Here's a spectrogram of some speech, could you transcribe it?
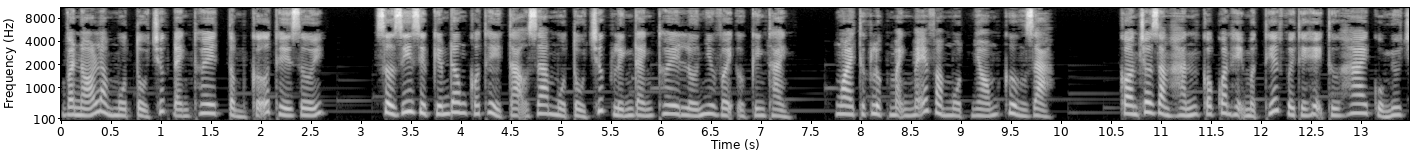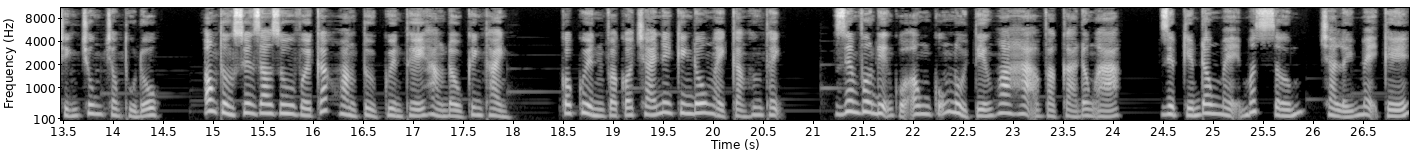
và nó là một tổ chức đánh thuê tầm cỡ thế giới. Sở di Diệp Kiếm Đông có thể tạo ra một tổ chức lính đánh thuê lớn như vậy ở Kinh Thành. Ngoài thực lực mạnh mẽ và một nhóm cường giả, còn cho rằng hắn có quan hệ mật thiết với thế hệ thứ hai của Mưu Chính Trung trong thủ đô. Ông thường xuyên giao du với các hoàng tử quyền thế hàng đầu kinh thành. Có quyền và có trái nên kinh đô ngày càng hưng thịnh. Diêm vương điện của ông cũng nổi tiếng hoa hạ và cả Đông Á. Diệp Kiếm Đông mẹ mất sớm, cha lấy mẹ kế.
